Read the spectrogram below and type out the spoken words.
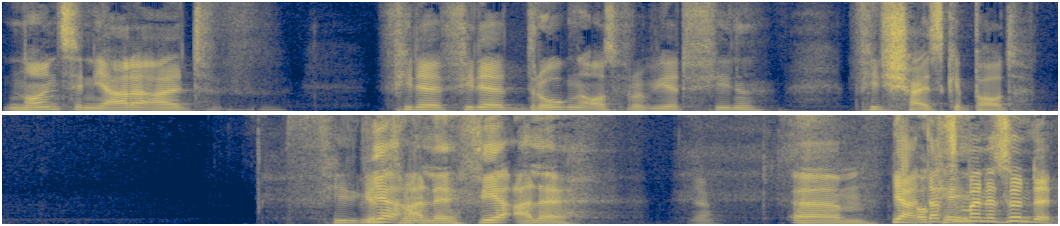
19 Jahre alt, viele, viele Drogen ausprobiert, viel, viel Scheiß gebaut. Viel wir alle, wir alle. Ähm, ja, okay. das ist meine Sünde.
